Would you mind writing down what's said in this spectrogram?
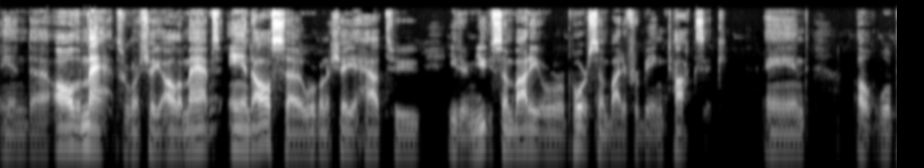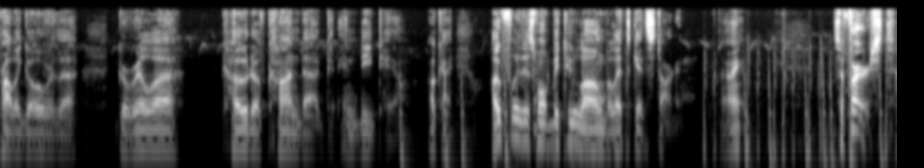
and uh, all the maps. We're going to show you all the maps, and also we're going to show you how to either mute somebody or report somebody for being toxic. And oh, we'll probably go over the Gorilla Code of Conduct in detail. Okay, hopefully this won't be too long, but let's get started. All right. So first,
